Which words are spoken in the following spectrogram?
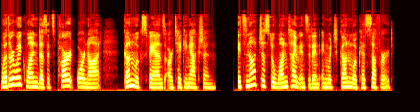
Whether WAKEONE does its part or not, Gunwook's fans are taking action. It's not just a one-time incident in which Gunwook has suffered.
